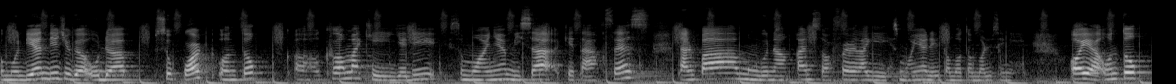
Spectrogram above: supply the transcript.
Kemudian dia juga udah support untuk uh, chroma key. Jadi semuanya bisa kita akses tanpa menggunakan software lagi. Semuanya ada di tombol-tombol di sini. Oh ya, untuk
